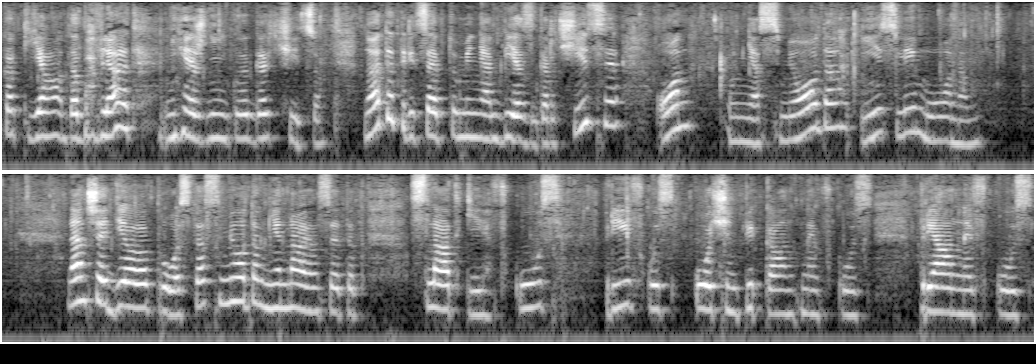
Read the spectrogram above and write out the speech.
как я, добавляют нежненькую горчицу. Но этот рецепт у меня без горчицы, он у меня с медом и с лимоном. Раньше я делала просто с медом. Мне нравился этот сладкий вкус, привкус, очень пикантный вкус, пряный вкус.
